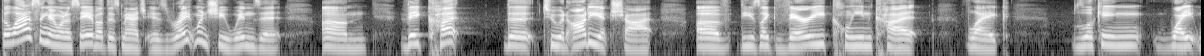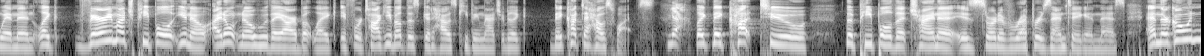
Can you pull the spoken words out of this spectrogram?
the last thing I want to say about this match is right when she wins it, um they cut the to an audience shot of these like very clean cut like looking white women, like very much people, you know, I don't know who they are, but like if we're talking about this good housekeeping match, I'd be like, they cut to housewives. Yeah. Like they cut to the people that Chyna is sort of representing in this. And they're going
